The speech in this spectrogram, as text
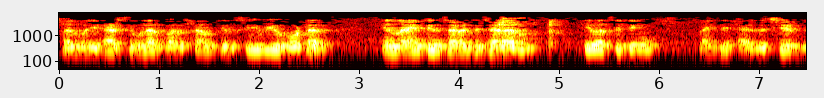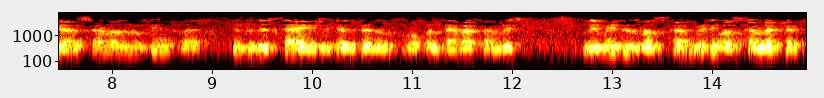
when we had similar function in Seaview Hotel in 1977. He was sitting like the, as a chief guest and was looking into the sky because it was an open terrace on which the meeting was, meeting was conducted.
